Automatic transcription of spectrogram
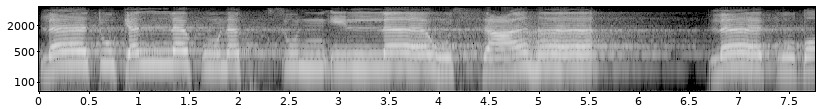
لَا تُكَلَّفُ نَفْسٌ إِلَّا وُسْعَهَا لَا تُضَارَّ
